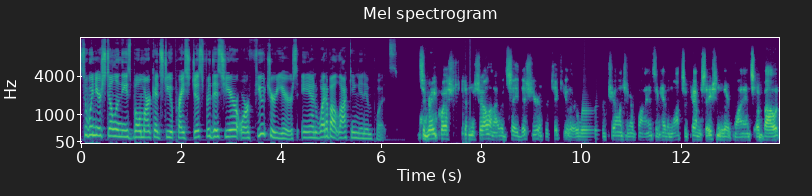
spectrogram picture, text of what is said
So, when you're still in these bull markets, do you price just for this year or future years? And what about locking in inputs? It's a great question, Michelle. And I would say this year in particular, we're challenging our clients and having lots of conversations with our clients about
